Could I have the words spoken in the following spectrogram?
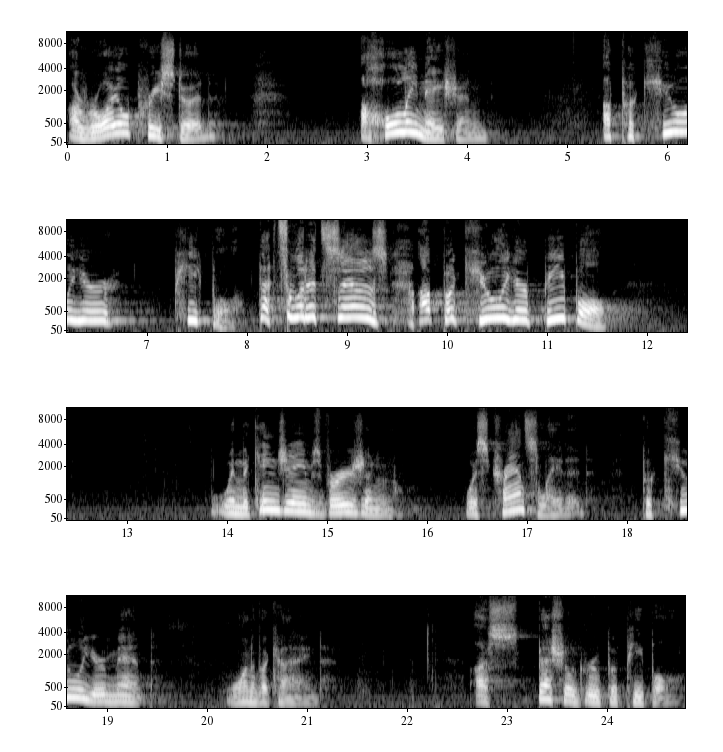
a royal priesthood, a holy nation, a peculiar people. That's what it says a peculiar people. When the King James Version was translated, peculiar meant one of a kind. A special group of people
